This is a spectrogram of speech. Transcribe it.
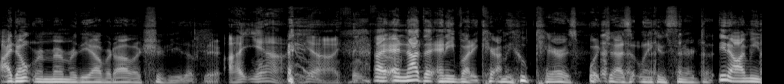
I don't remember the Albert Ayler tribute up there. I yeah yeah I think I, and not that anybody cares. I mean, who cares what Jazz at Lincoln Center does? You know, I mean,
